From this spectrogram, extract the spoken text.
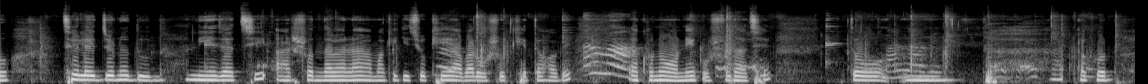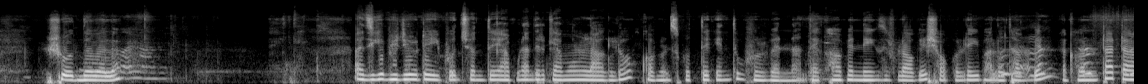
ছেলের জন্য দুধ নিয়ে যাচ্ছি। আর সন্ধ্যাবেলা আমাকে কিছু খেয়ে আবার ওষুধ খেতে হবে। এখনও অনেক ওষুধ আছে। তো এখন সন্ধ্যাবেলা আজকে ভিডিওটা এই পর্যন্তই। আপনাদের কেমন লাগল? কমেন্টস করতে কিন্তু ভুলবেন না। দেখা হবে নেক্সট ব্লগে সকলেই ভালো থাকবেন। এখন টাটা।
